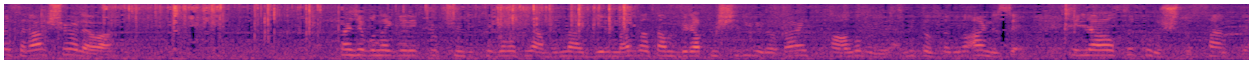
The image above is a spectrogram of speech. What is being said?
Mesela şöyle var. Bence buna gerek yok çünkü kızıma falan bunlar girmez. Zaten 1.67 euro gayet pahalı bu yani. Lidl'da bunun aynısı 56 kuruştu sentte.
